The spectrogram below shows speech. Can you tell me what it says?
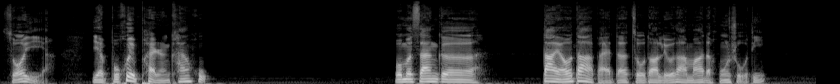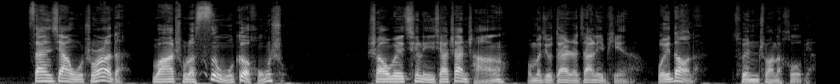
所以啊，也不会派人看护。”我们三个大摇大摆的走到刘大妈的红薯地。三下五除二的挖出了四五个红薯，稍微清理一下战场，我们就带着战利品回到了村庄的后边。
